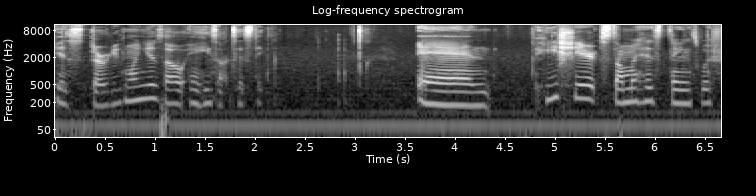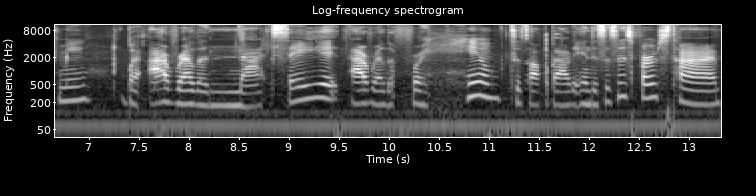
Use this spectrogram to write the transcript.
is 31 years old and he's autistic. And he shared some of his things with me but I'd rather not say it. I'd rather for him to talk about it. And this is his first time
